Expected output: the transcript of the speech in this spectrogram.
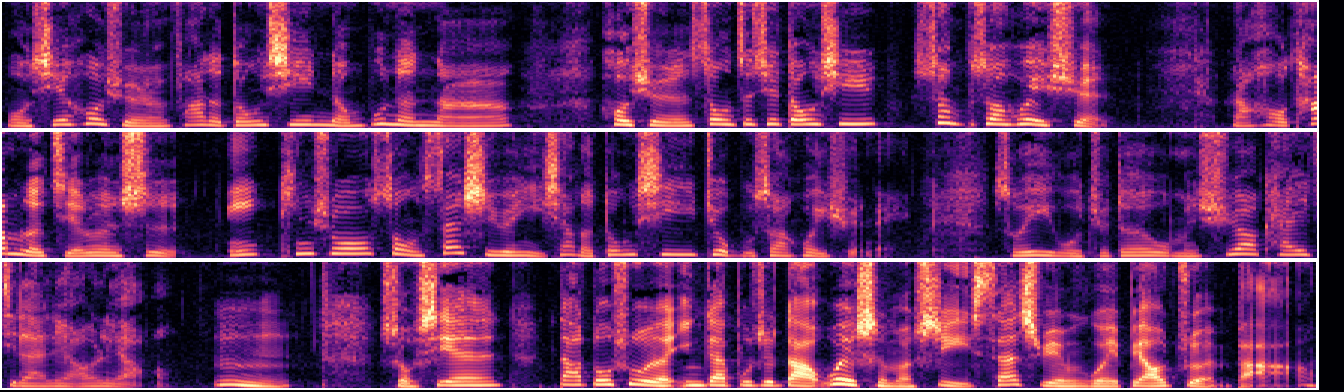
某些候选人发的东西能不能拿，候选人送这些东西算不算贿选？然后他们的结论是：诶，听说送三十元以下的东西就不算贿选诶。所以我觉得我们需要开一集来聊聊。嗯，首先大多数人应该不知道为什么是以三十元为标准吧？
